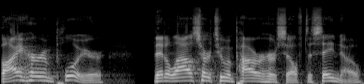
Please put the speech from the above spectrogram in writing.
by her employer that allows her to empower herself to say no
